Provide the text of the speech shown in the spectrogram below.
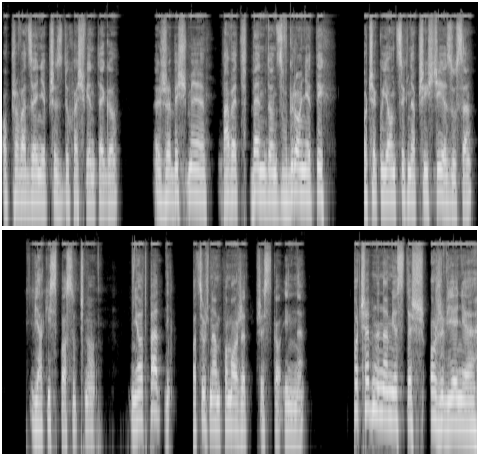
o prowadzenie przez Ducha Świętego, żebyśmy nawet będąc w gronie tych oczekujących na przyjście Jezusa, w jakiś sposób no, nie odpadli. Bo cóż nam pomoże wszystko inne? Potrzebne nam jest też ożywienie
